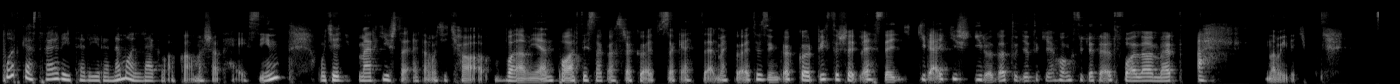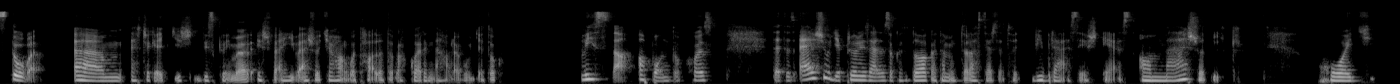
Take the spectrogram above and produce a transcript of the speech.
Podcast felvételére nem a legalkalmasabb helyszín, úgyhogy már ki is találtam, hogy valamilyen parti szakaszra költözök, egyszer megköltözünk, akkor biztos, hogy lesz egy király kis iroda, tudjátok, ilyen hangsziketelt fallal, mert ah, na mindegy. Szóval, Um, ez csak egy kis disclaimer és felhívás, hogyha hangot hallatok, akkor ne haragudjatok. Vissza a pontokhoz. Tehát az első, ugye priorizálod azokat a dolgokat, amiktől azt érzed, hogy vibrálsz és élsz. A második, hogy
